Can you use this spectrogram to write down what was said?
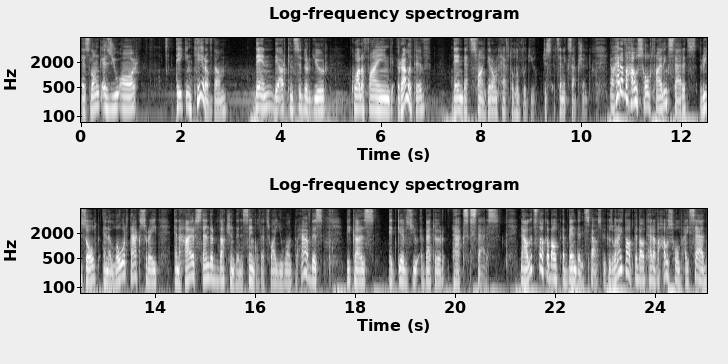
as long as you are taking care of them, then they are considered your qualifying relative then that's fine. They don't have to live with you. Just it's an exception. Now, head of a household filing status result in a lower tax rate and a higher standard deduction than a single. That's why you want to have this because it gives you a better tax status. Now, let's talk about abandoned spouse because when I talked about head of a household, I said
